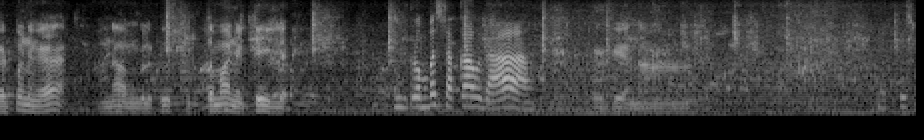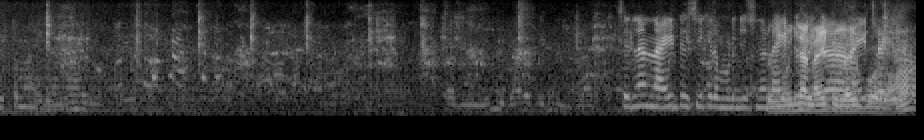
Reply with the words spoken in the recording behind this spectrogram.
கட் பண்ணுங்க. அண்ணா உங்களுக்கு சுத்தமாக நெட்டே இல்லை. உங்களுக்கு ரொம்ப ஸ்டக் ஆகுதா? ஓகே அண்ணா. நெட்டு சுத்தமா இல்லைங்க சரினா நைட்டு சீக்கிரம் முடிஞ்சிச்சுன்னா நைட்டு live போடுறோம்.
